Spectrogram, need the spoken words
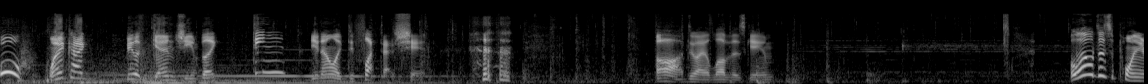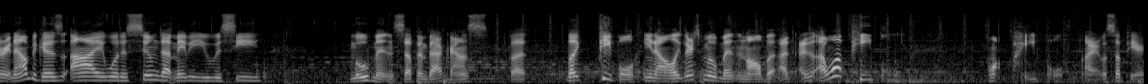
Woo! Can't I be like Genji and be like, ding! You know, like deflect that shit. oh, do I love this game. A little disappointing right now because I would assume that maybe you would see movement and stuff in backgrounds, but like people, you know, like there's movement and all, but I, I, I want people. I want people. All right, what's up here?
